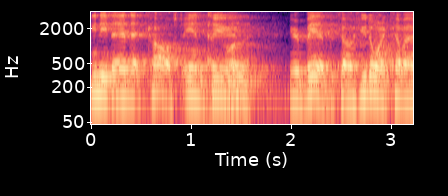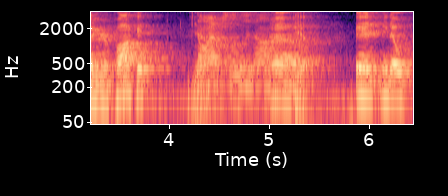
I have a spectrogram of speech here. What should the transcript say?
you need to add that cost into Absolutely. your bid because you don't want to come out of your pocket. No, absolutely not. Uh, And, you know,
